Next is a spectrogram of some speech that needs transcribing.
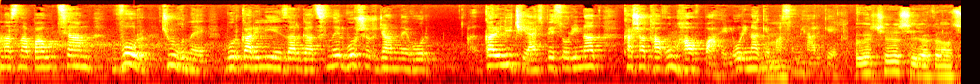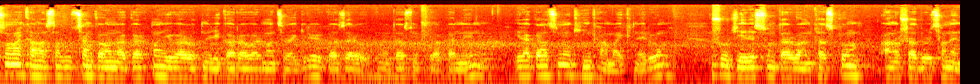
անասնապահության որ ճյուղն է, որ կարելի է զարգացնել, որ շրջանն է, որ կարելի չի այսպես օրինակ քաշաթաղում հավ պահել օրինակ եմ ասում իհարկե վերջերս իրականացնում ենք անասնաբուծության կանոնակարգման եւ արոտների կառավարման ծրագիրը 2018 թվականին իրականացնում ենք 5 համայնքներում շուրջ 30 տարվա ընթացքում անուշադրության են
